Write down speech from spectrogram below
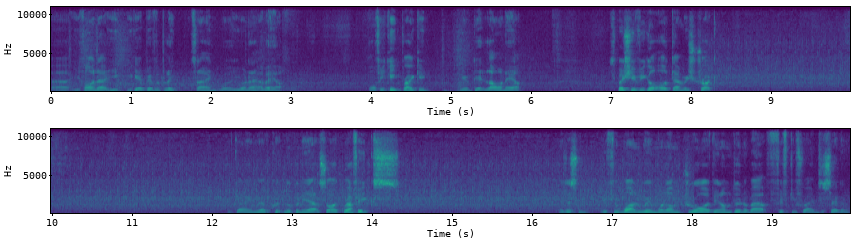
uh, you find out you, you, get a bit of a bleep saying well you run out of air. Or if you keep braking you'll get low on air especially if you've got a damaged truck. Again we have a quick look on the outside graphics. And just if you're wondering when I'm driving I'm doing about 50 frames a second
